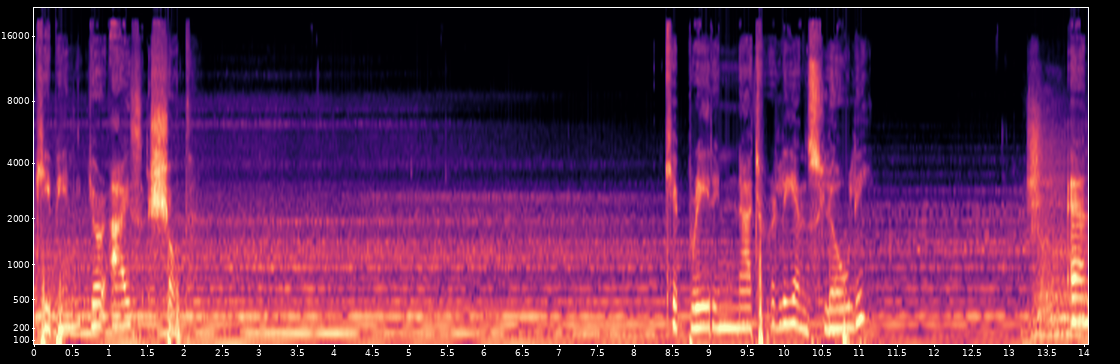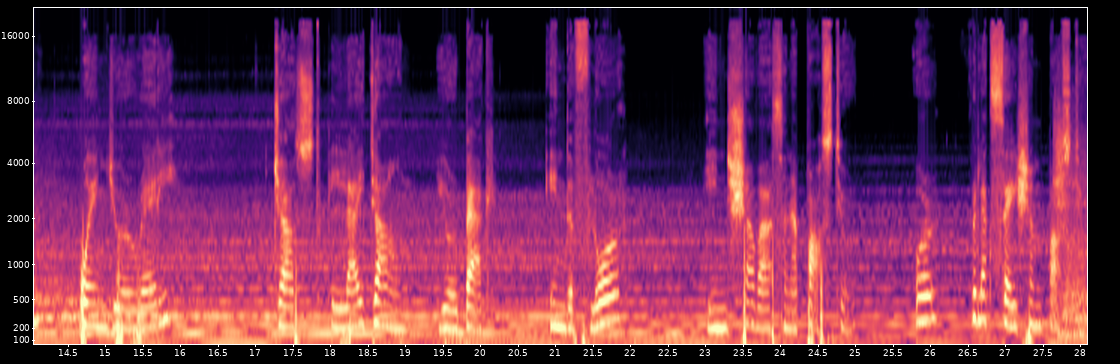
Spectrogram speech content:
keeping your eyes shut. Keep breathing naturally and slowly. And when you're ready, just lie down your back in the floor in Shavasana posture or relaxation posture.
